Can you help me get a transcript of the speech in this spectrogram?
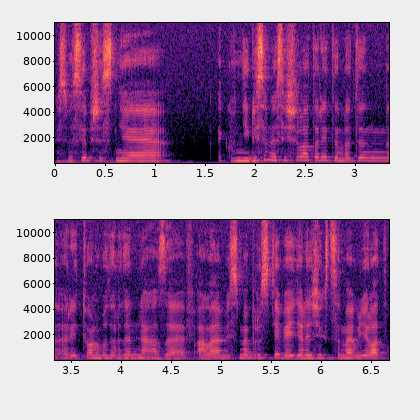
My jsme si přesně jako nikdy jsem neslyšela tady tenhle ten rituál nebo tenhle ten název, ale my jsme prostě věděli, že chceme udělat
